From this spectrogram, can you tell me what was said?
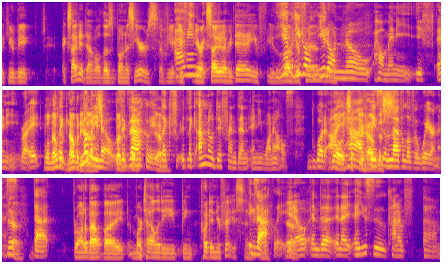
like you'd be excited to have all those bonus years of you. I you mean- you're excited every day. You you yeah but you don't you don't know how many if any right Well, nobody- Like, nobody nobody does, knows but- but, exactly yeah. like like i'm no different than anyone else what Well, i have, have is this- a level of awareness Yeah. that brought about by mortality being put in your face. and- exactly yeah. you know and uh, and I, I used to kind of um,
